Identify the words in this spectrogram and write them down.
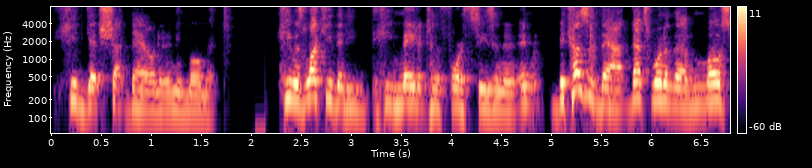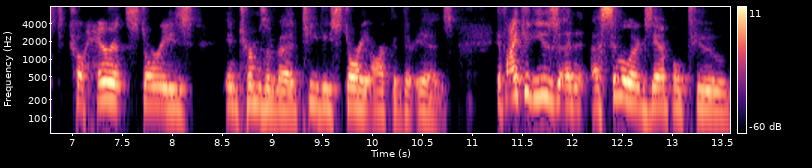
he'd get shut down at any moment. He was lucky that he he made it to the fourth season, and, and because of that, that's one of the most coherent stories in terms of a TV story arc that there is. If I could use a, a similar example to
